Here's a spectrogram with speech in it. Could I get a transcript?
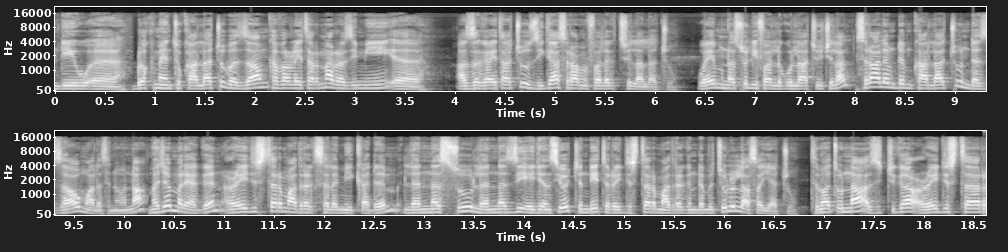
እንዲሁ ዶክሜንቱ ካላችሁ በዛም cover letter ና resume አዘጋጅታችሁ እዚህ ጋር ስራ መፈለግ ትችላላችሁ፣ ወይም እነሱ ሊፈልጉላችሁ ይችላል። ስራ ልምድም ካላችሁ እንደዛው ማለት ነው እና መጀመሪያ ግን register ማድረግ ስለሚቀድም ለነሱ ለነዚህ ኤጀንሲዎች እንዴት register ማድረግ እንደምትችሉ ላሳያችሁ። ትመጡና እዚች ጋር register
